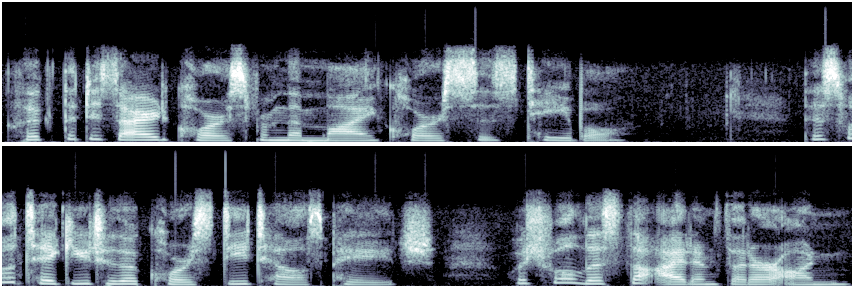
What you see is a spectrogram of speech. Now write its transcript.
click the desired course from the My Courses table. This will take you to the Course Details page, which will list the items that are on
